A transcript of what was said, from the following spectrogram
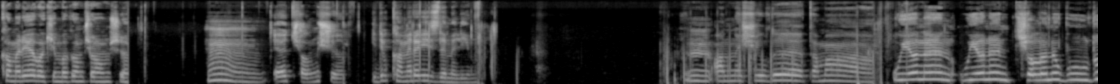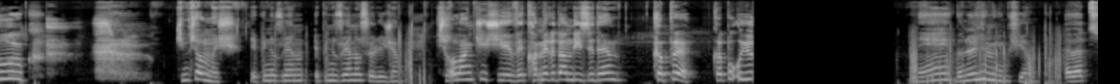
Kameraya bakayım bakalım çalmışlar. Hmm, evet çalmışlar. Gidip kamerayı izlemeliyim. Hmm, anlaşıldı. Tamam. Uyanın, uyanın. Çalanı bulduk. Kim çalmış? Hepiniz uyan, hepiniz uyanın söyleyeceğim. Çalan kişi ve kameradan da izledim. Kapı. Kapı uyu. Ne? Ben öyle miymiş ya? Evet.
